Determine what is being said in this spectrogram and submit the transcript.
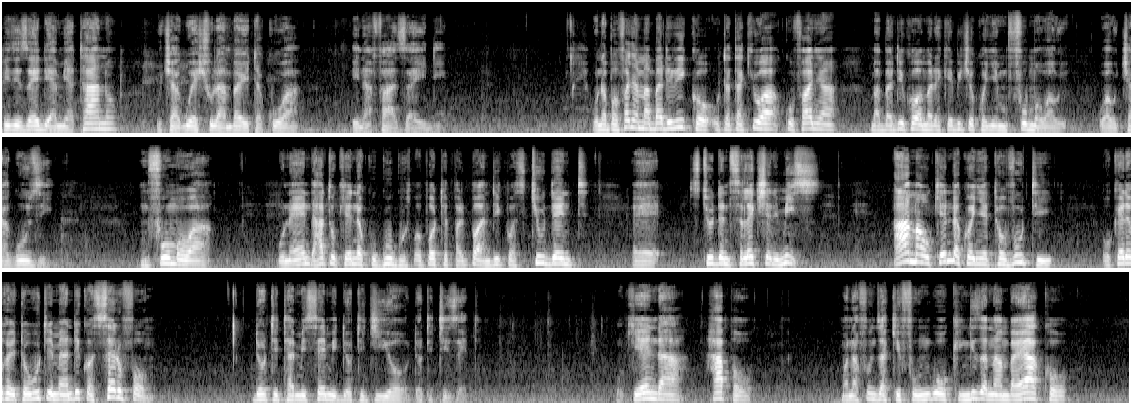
hizi zaidi ya mia tano, uchague shule ambayo itakuwa inafaa zaidi. Unapofanya mabadiliko utatakiwa kufanya mabadiliko wa marekebisho kwenye mfumo wa, wa uchaguzi. Mfumo wa unaenda hata ukienda kugugu popote palipoandikwa student, eh, student selection miss, ama ukienda kwenye tovuti ukienda kwenye tovuti imeandikwa selform.tamisemi.go.tz. Ukienda hapo, mwanafunzi akifungua, ukiingiza namba yako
